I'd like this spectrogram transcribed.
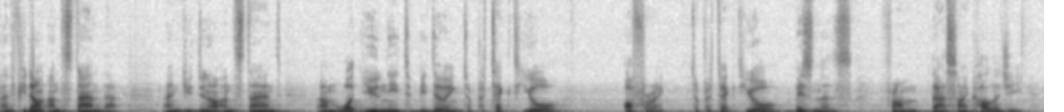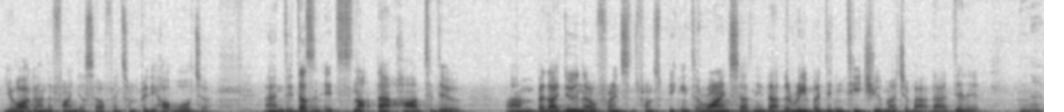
And if you don't understand that and you do not understand um, what you need to be doing to protect your offering, to protect your business from that psychology, you are going to find yourself in some pretty hot water. And it doesn't, it's not that hard to do. Um, but I do know, for instance, from speaking to Rion, certainly, that the RIBA didn't teach you much about that, did it? No.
